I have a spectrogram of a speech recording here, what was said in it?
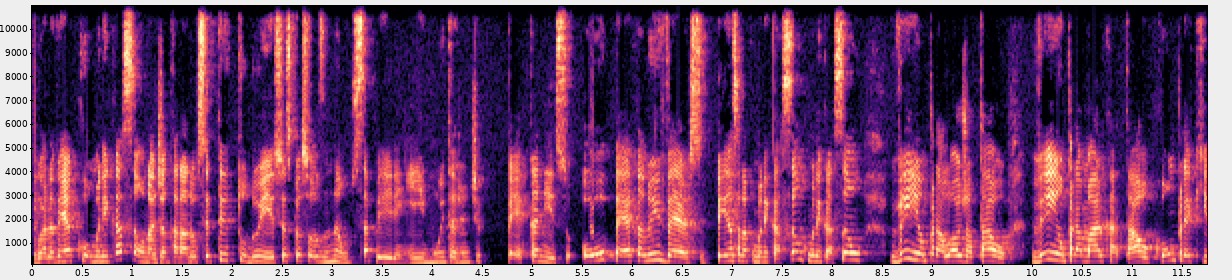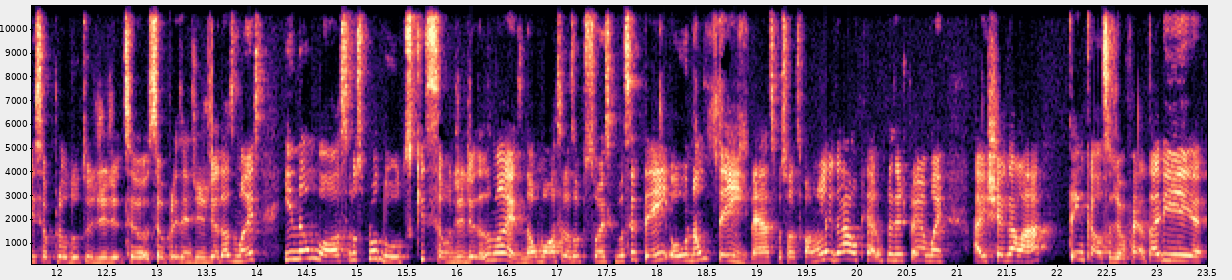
Agora vem a comunicação. Não adianta nada você ter tudo isso e as pessoas não saberem. E muita gente peca nisso. Ou peca no inverso. Pensa na comunicação, comunicação, venham para a loja tal, venham para a marca tal, compre aqui seu produto de seu, seu, presente de Dia das Mães e não mostra os produtos que são de Dia das Mães. Não mostra as opções que você tem ou não tem, né? As pessoas falam: "Legal, quero um presente para minha mãe". Aí chega lá, tem calça de alfaiataria,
